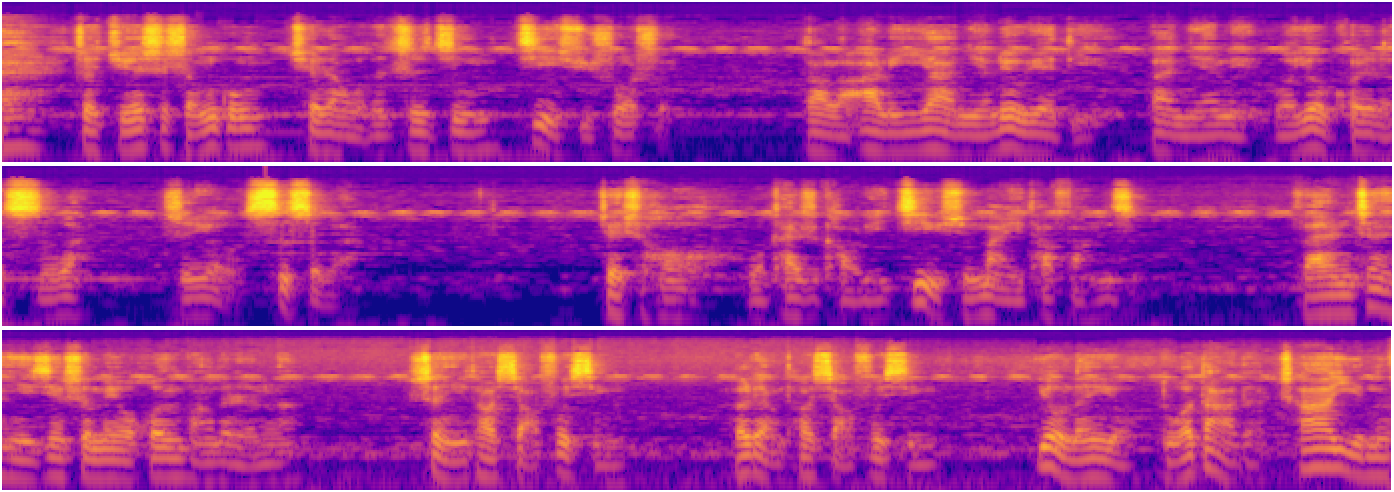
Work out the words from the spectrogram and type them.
而，这绝世神功却让我的资金继续缩水。到了二零一二年六月底。半年里，我又亏了十万，只有四十万。这时候，我开始考虑继续卖一套房子，反正已经是没有婚房的人了，剩一套小户型和两套小户型，又能有多大的差异呢？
